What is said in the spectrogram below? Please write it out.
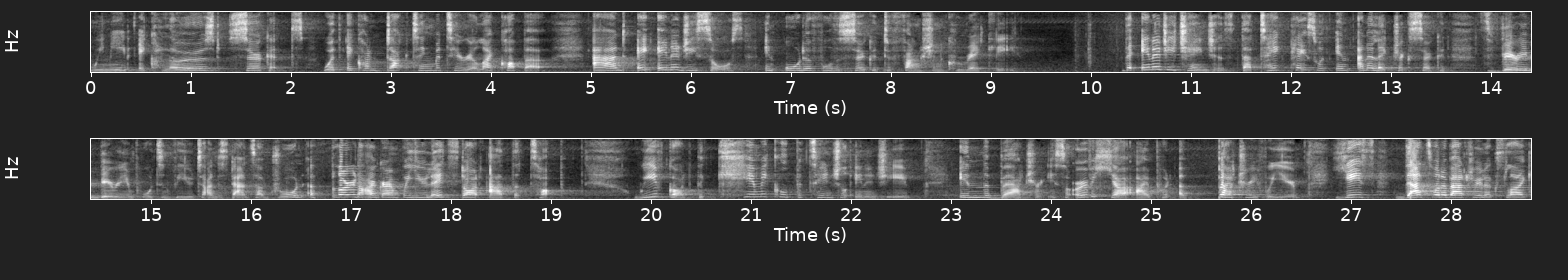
we need a closed circuit with a conducting material like copper and a energy source in order for the circuit to function correctly. The energy changes that take place within an electric circuit is very, very important for you to understand. So I've drawn a flow diagram for you. Let's start at the top. We've got the chemical potential energy in the battery. So over here, I put a battery for you. Yes, that's what a battery looks like.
